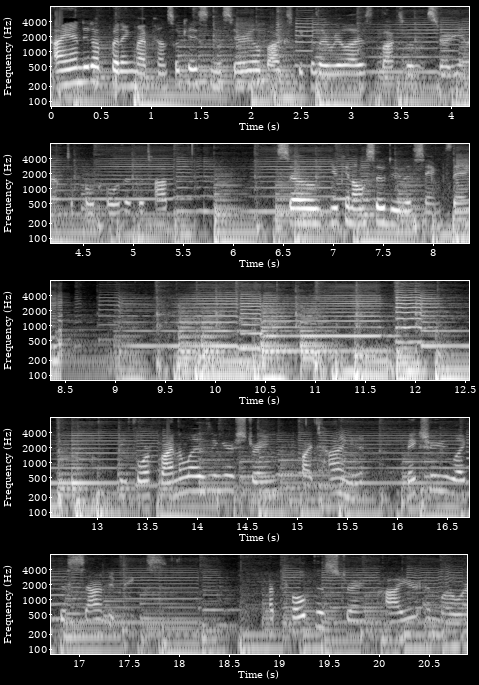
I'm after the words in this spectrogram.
I ended up putting my pencil case in the cereal box because I realized the box wasn't sturdy enough to poke holes at the top. So you can also do the same thing. Before finalizing your string by tying it, make sure you like the sound it makes. I pulled the string higher and lower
